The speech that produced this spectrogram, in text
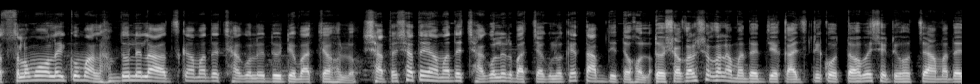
আসসালামু আলাইকুম, আলহামদুলিল্লাহ, আজকে আমাদের ছাগলের দুইটি বাচ্চা হলো। সাথে সাথে আমাদের ছাগলের বাচ্চাগুলোকে তাপ দিতে হলো। তো সকাল সকাল আমাদের যে কাজটি করতে হবে সেটি হচ্ছে আমাদের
